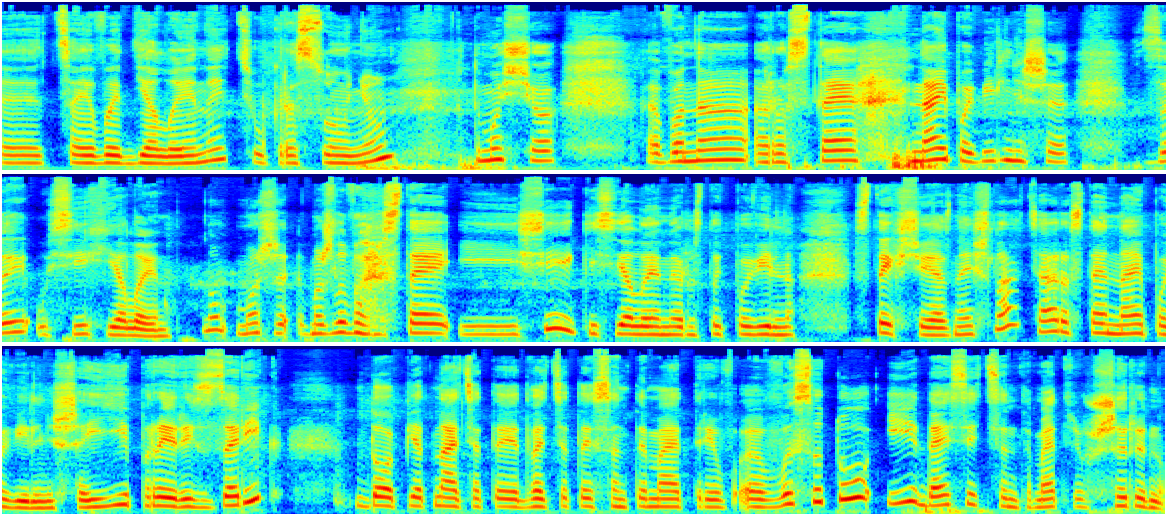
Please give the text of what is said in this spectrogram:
е, цей вид ялини, цю красуню? Тому що вона росте найповільніше з усіх ялин. Ну, може, можливо, росте і ще якісь ялини ростуть повільно. З тих, що я знайшла, ця росте найповільніше. Її приріст за рік до 15-20 см в висоту і 10 см в ширину.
